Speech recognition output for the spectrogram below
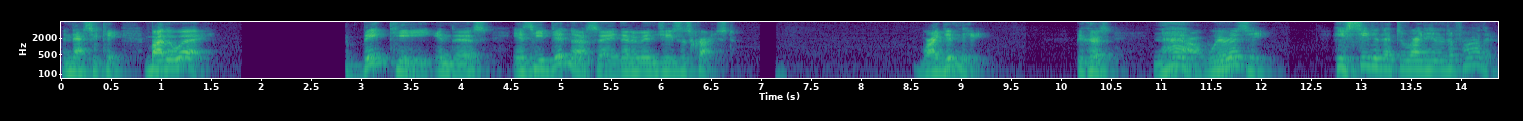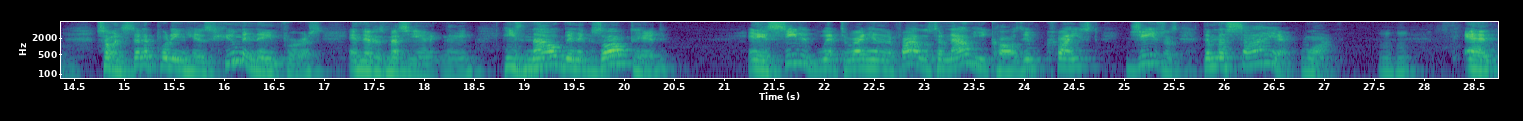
And that's the key. By the way, the big key in this is he did not say that are in Jesus Christ. Why didn't he? Because now, where is he? He's seated at the right hand of the Father. So instead of putting his human name first and then his messianic name, he's now been exalted and he's seated at the right hand of the Father. So now he calls him Christ Jesus, the Messiah one. Mm-hmm. And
